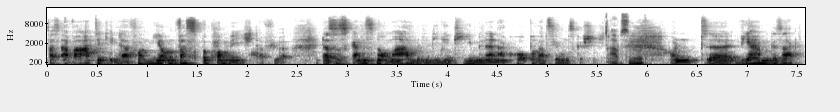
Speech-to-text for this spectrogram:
was erwartet ihr da von mir und was bekomme ich dafür? Das ist ganz normal und legitim in einer Kooperationsgeschichte. Absolut. Und äh, wir haben gesagt,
